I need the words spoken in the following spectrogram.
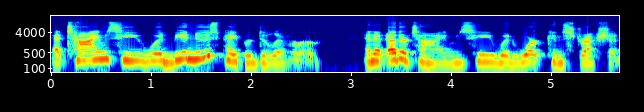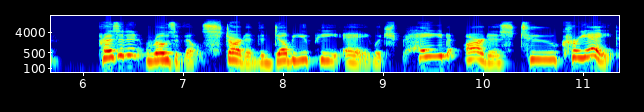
At times, he would be a newspaper deliverer, and at other times, he would work construction. President Roosevelt started the WPA, which paid artists to create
